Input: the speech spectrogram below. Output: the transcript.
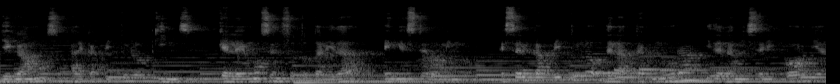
llegamos al capítulo 15, que leemos en su totalidad en este domingo. Es el capítulo de la ternura y de la misericordia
